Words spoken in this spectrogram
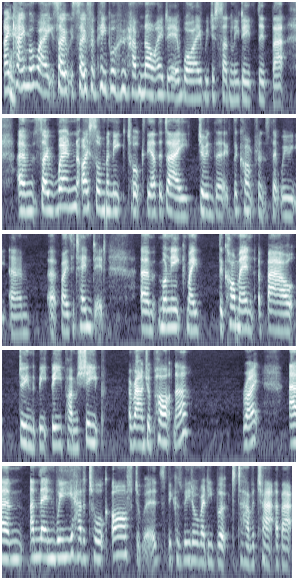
I came away. So, so for people who have no idea why we just suddenly did did that, um, so when I saw Monique talk the other day during the the conference that we um, uh, both attended, um, Monique made the comment about doing the beep beep. I'm a sheep around your partner, right? Um, and then we had a talk afterwards because we'd already booked to have a chat about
